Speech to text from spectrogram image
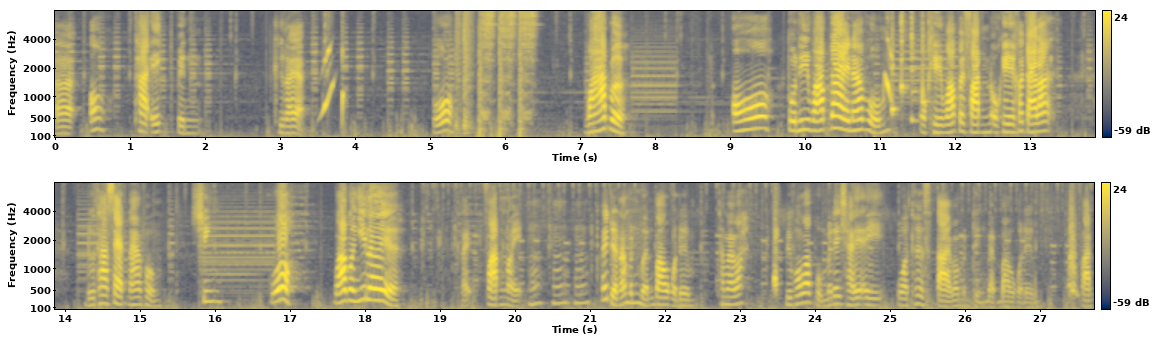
เอ่ออ๋อท่า X เป็นคืออะไรอะ่ะโอ้วาร์ปเหรออ๋อ ตัวนี้วาร์ปได้นะครับผม โอเควาร์ปไปฟัน โอเคเข้าใจละ ดูท่าแซดนะครับผม ชิงโว้วาร์ปอย่างนี้เลยเหรอไหนฟันหน่อยเฮ้ยเดี๋ยวนะมันเหมือนเบากว่าเดิมทำไมวะ หรือเพราะว่าผมไม่ได้ใช้ไอ้วอเตอร์สไตล์ว่ามันถึงแบบเบากว่าเดิม ฟัน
